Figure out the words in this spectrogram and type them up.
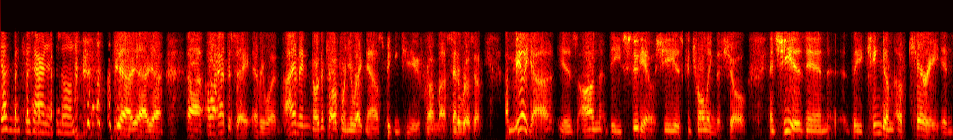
yeah. Doesn't include Ireland at all. yeah, yeah, yeah. Uh, oh, I have to say, everyone, I am in Northern California right now, speaking to you from uh, Santa Rosa. Amelia is on the studio. She is controlling the show, and she is in the Kingdom of Kerry in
